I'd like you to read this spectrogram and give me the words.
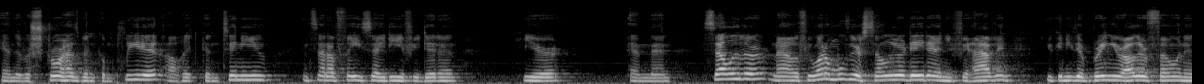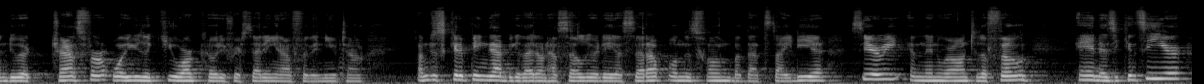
And the restore has been completed. I'll hit continue. Set up Face ID if you didn't here, and then cellular. Now, if you want to move your cellular data, and if you haven't, you can either bring your other phone and do a transfer or use a QR code if you're setting it up for the new town. I'm just skipping that because I don't have cellular data set up on this phone, but that's the idea. Siri, and then we're on to the phone. And as you can see here,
